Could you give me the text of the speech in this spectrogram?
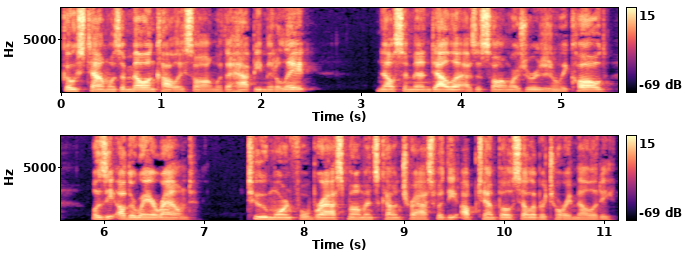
Ghost Town was a melancholy song with a happy middle eight. Nelson Mandela, as the song was originally called, was the other way around. Two mournful brass moments contrast with the uptempo celebratory melody.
